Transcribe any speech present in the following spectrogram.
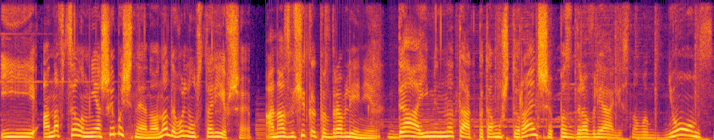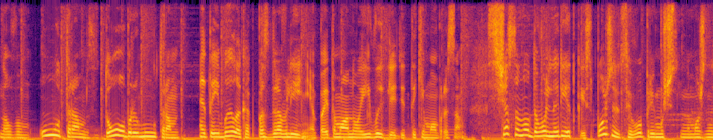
И она в целом не ошибочная, но она довольно устаревшая. Она звучит как поздравление. Да, именно так, потому что раньше поздравляли с новым днем, с новым утром, с добрым утром. Это и было как поздравление, поэтому оно и выглядит таким образом. Сейчас оно довольно редко используется, его преимущественно можно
